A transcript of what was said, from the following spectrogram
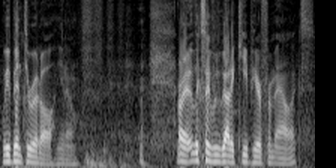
We've been through it all, you know. all right, it looks like we've got a keep here from Alex.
